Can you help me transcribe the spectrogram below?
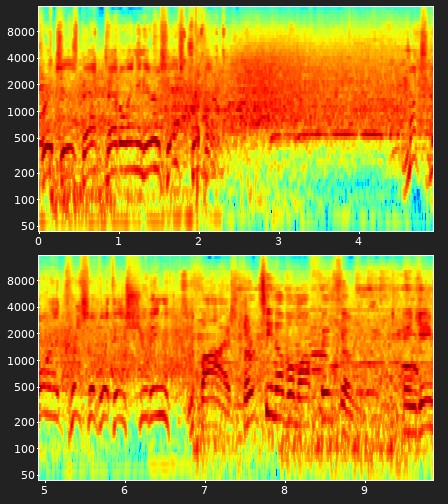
Bridges backpedaling, and here's his triple. Much more aggressive with his shooting. Five, 13 of them offensive in game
